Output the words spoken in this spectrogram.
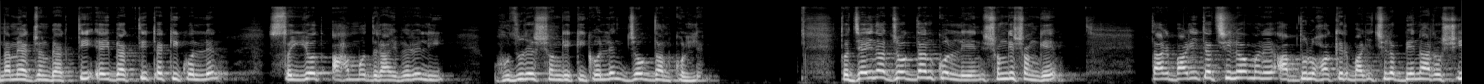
নামে একজন ব্যক্তি। এই ব্যক্তিটা কি করলেন? সৈয়দ আহমদ রায়বেরেলি হুজুরের সঙ্গে কি করলেন? যোগদান করলেন। তো যেই না যোগদান করলেন, সঙ্গে সঙ্গে তার বাড়িটা ছিল মানে আব্দুল হকের বাড়ি ছিল, বেনারসি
